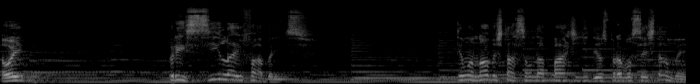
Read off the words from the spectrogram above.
Oi? Priscila e Fabrício. Tem uma nova estação da parte de Deus para vocês também.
